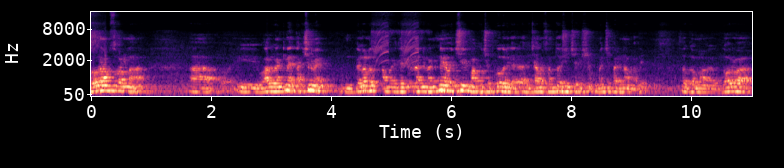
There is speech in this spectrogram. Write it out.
ప్రోగ్రామ్స్ వలన ఈ వాళ్ళు వెంటనే తక్షణమే పిల్లలు ఆమె జరిగిన దాన్ని వెంటనే వచ్చి మాకు చెప్పుకోగలిగారు. అది చాలా సంతోషించే విషయం మంచి పరిణామం అది. సో గ- మా గౌరవ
